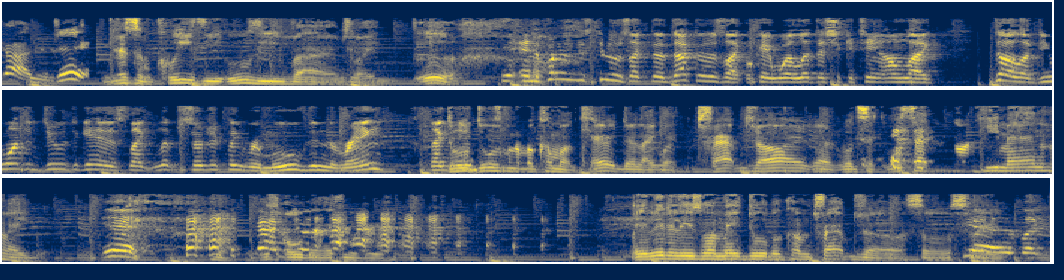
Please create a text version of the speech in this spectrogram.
God damn. There's some queasy oozy vibes, like ugh. Yeah, and the funny thing is too is like the doctor was like, okay, well let this shit continue. I'm like, duh, like, do you want the dude to get his like lip surgically removed in the ring? Like, Dude, dude's gonna become a character like what Trap Jaw? Or what's it, what's that He Man? Like yeah, this old ass movie. They literally is gonna make dude become Trap Jaw. So Yeah, like like,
